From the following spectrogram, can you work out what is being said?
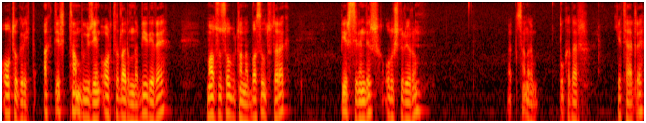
Autogrid aktif tam bu yüzeyin ortalarında bir yere mouse'un sol butonuna basılı tutarak bir silindir oluşturuyorum. Sanırım bu kadar yeterli.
